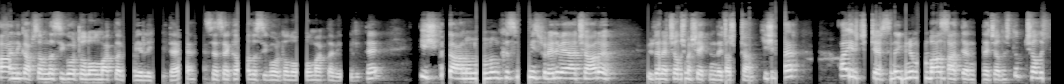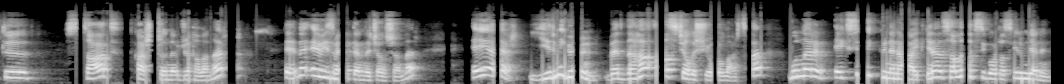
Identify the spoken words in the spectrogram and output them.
kendi kapsamında sigortalı olmakla birlikte, SSK'lı sigortalı olmakla birlikte, iş kanununun kısmi süreli veya çağrı üzerine çalışma şeklinde çalışan kişiler, ay içerisinde günün bazı saatlerinde çalıştıp çalıştığı saat karşılığında ücret alanlar e, ve ev hizmetlerinde çalışanlar. Eğer 20 gün ve daha az çalışıyorlarsa bunların eksik günlerine ait genel sağlık sigortası primlerinin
